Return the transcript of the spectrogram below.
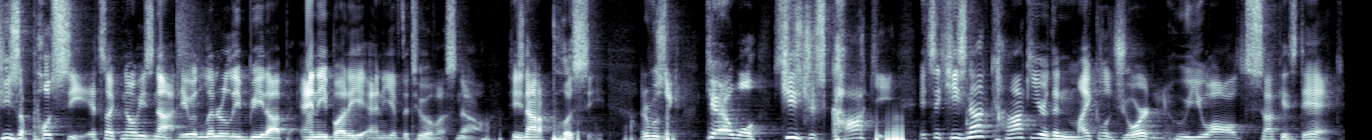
he's a pussy. It's like, no, he's not. He would literally beat up anybody any of the two of us know. He's not a pussy. And it was like, yeah, well, he's just cocky. It's like he's not cockier than Michael Jordan, who you all suck his dick.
